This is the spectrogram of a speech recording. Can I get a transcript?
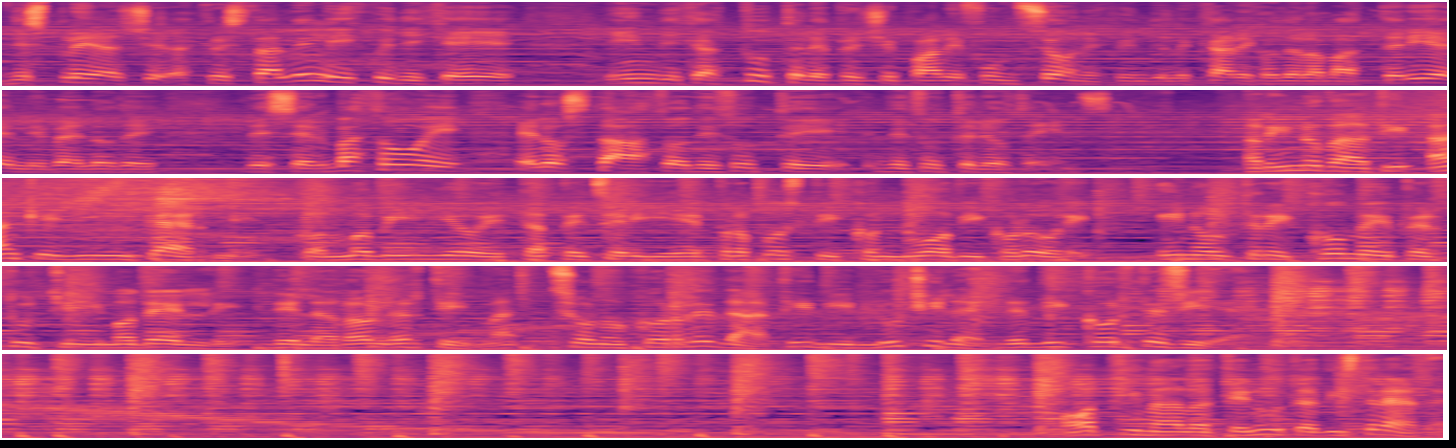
display a cristalli liquidi che indica tutte le principali funzioni, quindi il carico della batteria, il livello dei, dei serbatoi e lo stato di, tutti, di tutte le utenze. Rinnovati anche gli interni, con mobilio e tappezzerie proposti con nuovi colori. Inoltre, come per tutti i modelli della Roller Team, sono corredati di luci LED di cortesia. Ottima la tenuta di strada,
